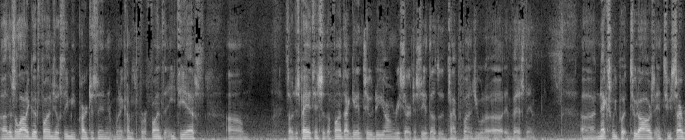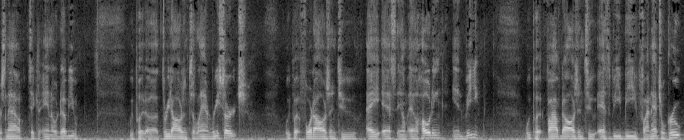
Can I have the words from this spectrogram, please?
Uh, there's a lot of good funds you'll see me purchasing when it comes for funds and ETFs. Um, so just pay attention to the funds I get into. Do your own research and see if those are the type of funds you want to uh, invest in. next, we put two dollars into ServiceNow, ticker NOW. We put three dollars into Lam Research. We put $4 into ASML Holding, NV. We put $5 into SVB Financial Group.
